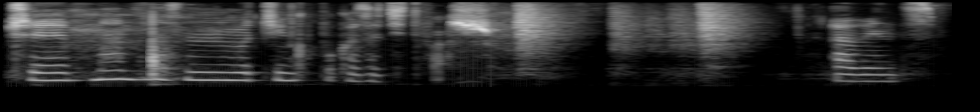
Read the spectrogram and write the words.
czy mam w następnym odcinku pokazać twarz? A więc!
